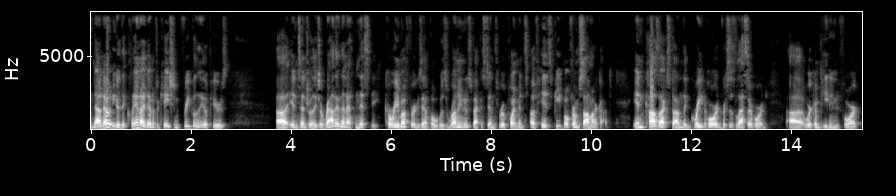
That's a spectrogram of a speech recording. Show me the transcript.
Now, note here that clan identification frequently appears uh, in Central Asia rather than ethnicity. Karimov, for example, was running Uzbekistan through appointments of his people from Samarkand. In Kazakhstan, the Great Horde versus Lesser Horde uh, were competing for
